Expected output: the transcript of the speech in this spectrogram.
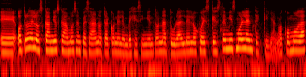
Eh, otro de los cambios que vamos a empezar a notar con el envejecimiento natural del ojo es que este mismo lente, que ya no acomoda,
